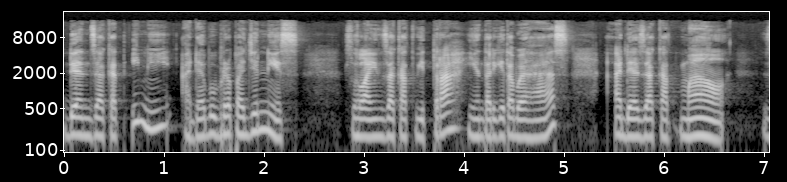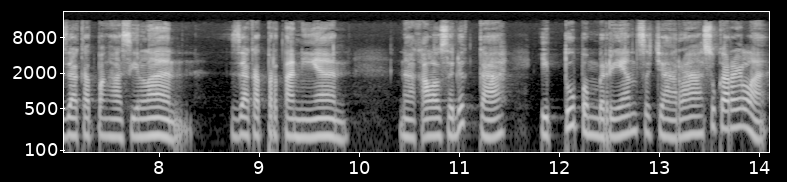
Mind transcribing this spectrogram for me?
Dan zakat ini ada beberapa jenis, Selain zakat fitrah yang tadi kita bahas, ada zakat mal, zakat penghasilan, zakat pertanian. Nah, kalau sedekah itu pemberian secara sukarela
